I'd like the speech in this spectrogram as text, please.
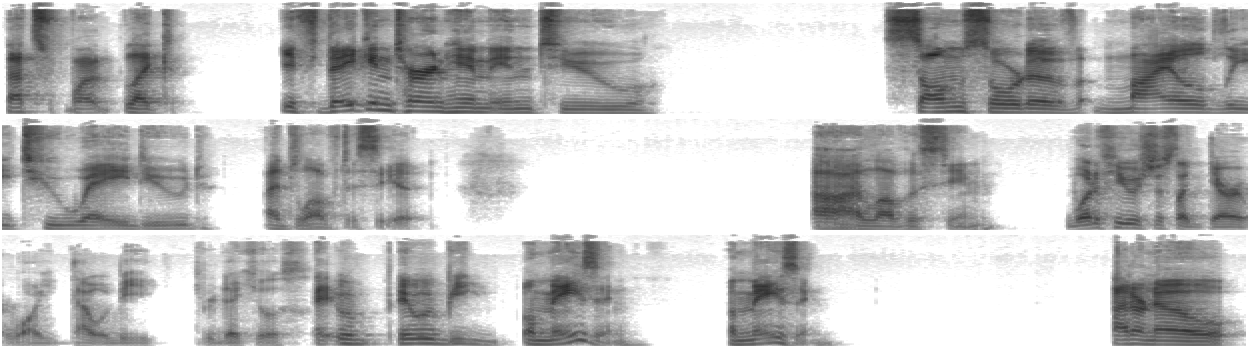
That's what like if they can turn him into some sort of mildly two-way dude, I'd love to see it. Oh, I love this team. What if he was just like Derrick White? That would be ridiculous. It would it would be amazing. Amazing. I don't know.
